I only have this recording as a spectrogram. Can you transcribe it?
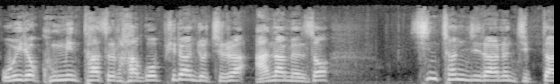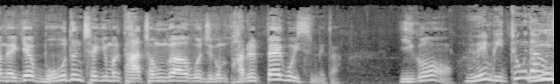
오히려 국민 탓을 하고 필요한 조치를 안 하면서 신천지라는 집단에게 모든 책임을 다 전가하고 지금 발을 빼고 있습니다. 이거 왜 미통당은 응징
